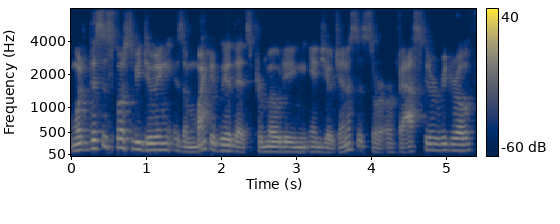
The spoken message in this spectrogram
and what this is supposed to be doing is a microglia that's promoting angiogenesis or, or vascular regrowth,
